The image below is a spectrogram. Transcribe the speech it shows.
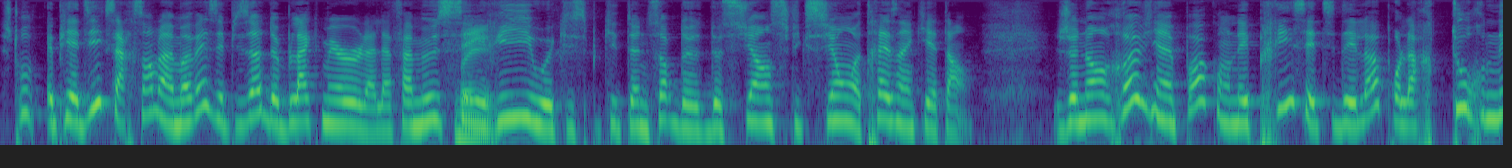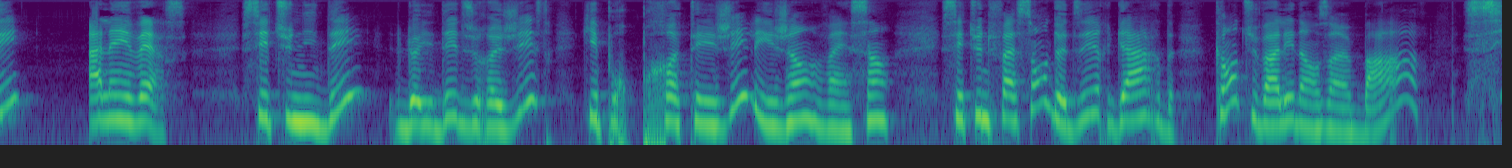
Je trouve. Et puis elle dit que ça ressemble à un mauvais épisode de Black Mirror, la fameuse série où, qui, qui est une sorte de, de science-fiction très inquiétante. Je n'en reviens pas qu'on ait pris cette idée-là pour la retourner à l'inverse. C'est une idée l'idée du registre qui est pour protéger les gens, Vincent. C'est une façon de dire, garde, quand tu vas aller dans un bar, si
